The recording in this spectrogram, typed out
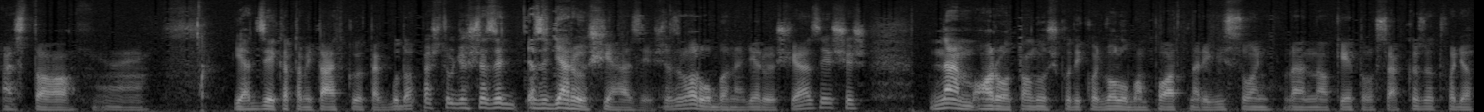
ezt a mm, jegyzéket, amit átküldtek Budapestre, ugyanis ez egy, ez egy erős jelzés, ez valóban egy erős jelzés, és nem arról tanúskodik, hogy valóban partneri viszony lenne a két ország között, vagy a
